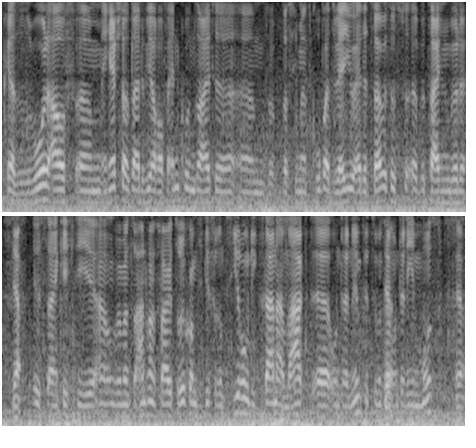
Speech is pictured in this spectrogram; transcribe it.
Okay, also sowohl auf ähm, Herstellerseite wie auch auf Endkundenseite, ähm, was ich mal grob als Value-Added Services äh, bezeichnen würde, ja. ist eigentlich die, äh, wenn man zur Anfangsfrage zurückkommt, die Differenzierung, die Klarna am Markt äh, unternimmt, beziehungsweise ja. unternehmen muss ja.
